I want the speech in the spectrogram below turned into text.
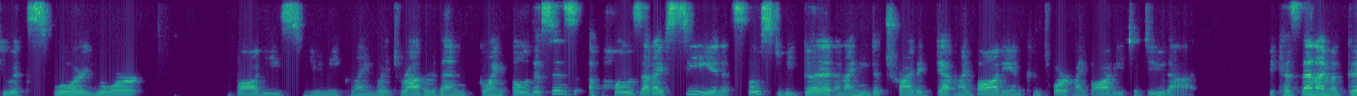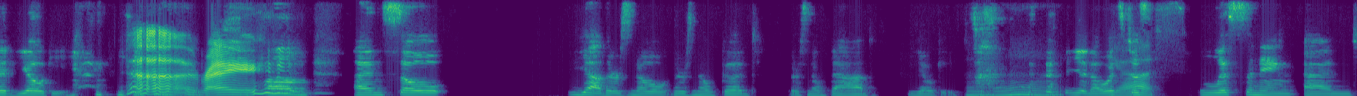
to explore your body's unique language rather than going, oh, this is a pose that I see and it's supposed to be good. And I need to try to get my body and contort my body to do that because then I'm a good yogi. right. Um, and so yeah, there's no there's no good, there's no bad yogi. Mm-hmm. you know, it's yes. just listening and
